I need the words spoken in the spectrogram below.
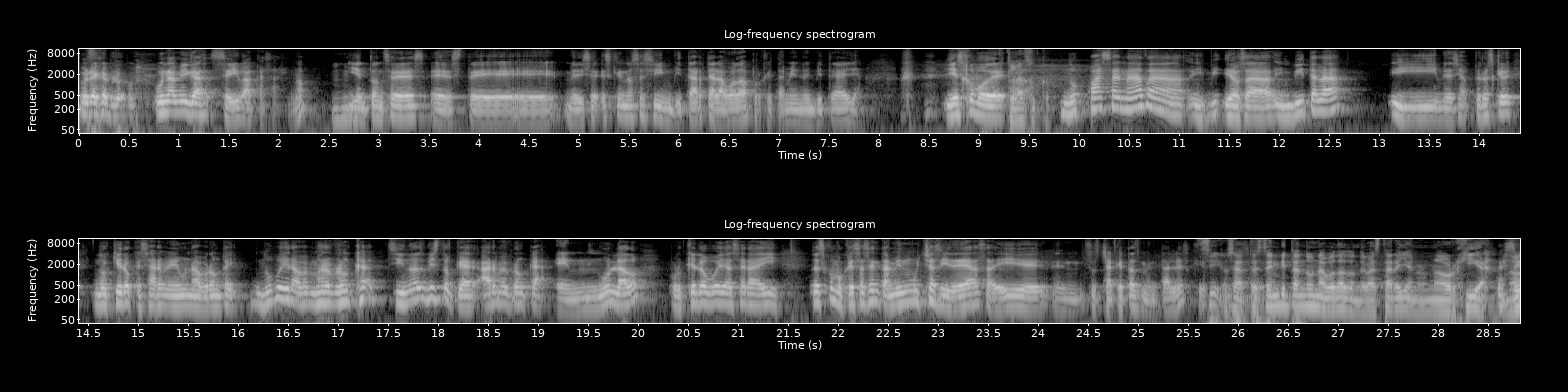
Por ejemplo, una amiga se iba a casar, ¿no? Y entonces este, me dice, es que no sé si invitarte a la boda porque también la invité a ella. Y es como de, Clásico. no pasa nada, o sea, invítala. Y me decía, pero es que no quiero que se arme una bronca. Y, No voy a ir a armar bronca. Si no has visto que arme bronca en ningún lado, ¿por qué lo voy a hacer ahí? Entonces como que se hacen también muchas ideas ahí eh, en sus chaquetas mentales. Que, Sí, o sea, te está invitando a una boda donde va a estar ella en una orgía, ¿no? Sí.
